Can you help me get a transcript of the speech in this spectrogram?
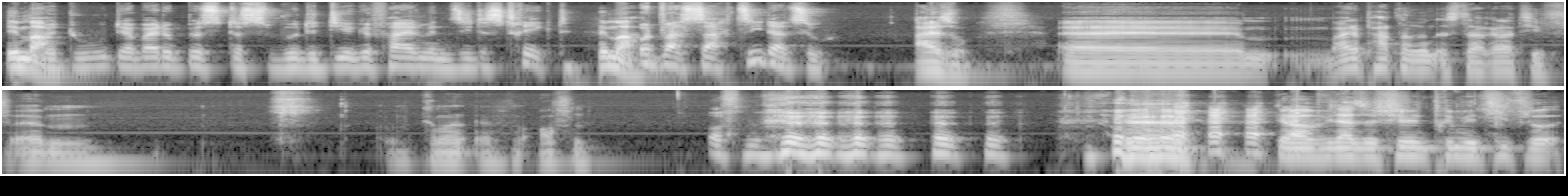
immer. weil du der Meinung bist, das würde dir gefallen, wenn sie das trägt. Immer. Und was sagt sie dazu? Also, ähm, meine Partnerin ist da relativ, ähm, kann man, äh, offen. Offen. genau, wieder so schön primitivlos,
